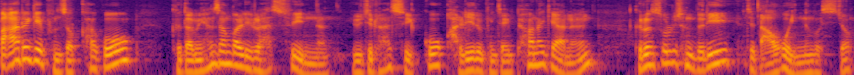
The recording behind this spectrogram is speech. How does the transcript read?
빠르게 분석하고 그 다음에 현상 관리를 할 수 있는, 유지를 할 수 있고 관리를 굉장히 편하게 하는 그런 솔루션들이 이제 나오고 있는 것이죠.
